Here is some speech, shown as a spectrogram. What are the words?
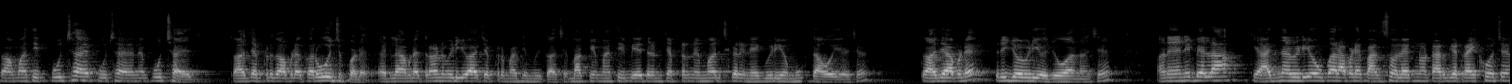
તો આમાંથી પૂછાય પૂછાય અને પૂછાય જ. તો આ ચેપ્ટર તો આપણે કરવું જ પડે, એટલે આપણે ત્રણ વીડિયો આ ચેપ્ટરમાંથી મૂક્યા છે. બાકીમાંથી બે ત્રણ ચેપ્ટરને મર્જ કરીને એક વીડિયો મૂકતા હોઈએ છીએ તો આજે આપણે ત્રીજો વીડિયો જોવાના છે. અને એની પહેલાં કે આજના વીડિયો ઉપર આપણે પાંચસો લાઇકનો ટાર્ગેટ રાખ્યો છે,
